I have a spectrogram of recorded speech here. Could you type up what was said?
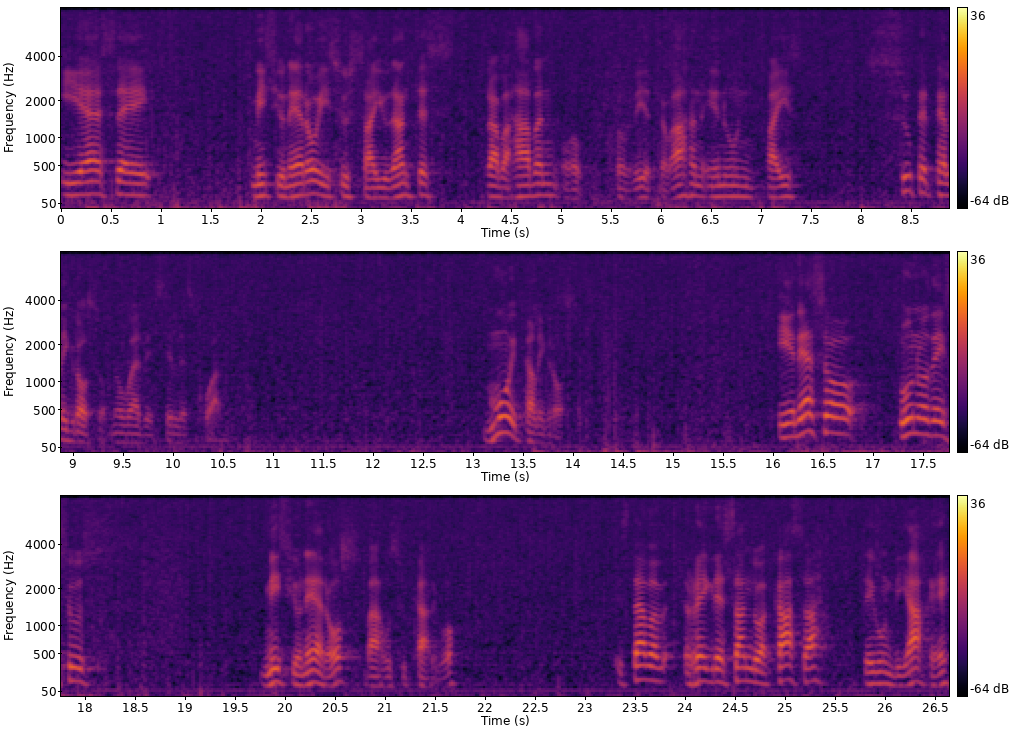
Y ese misionero y sus ayudantes trabajaban o todavía trabajan en un país súper peligroso, no voy a decirles cuál. Muy peligroso. Y en eso uno de sus misioneros, bajo su cargo, estaba regresando a casa de un viaje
